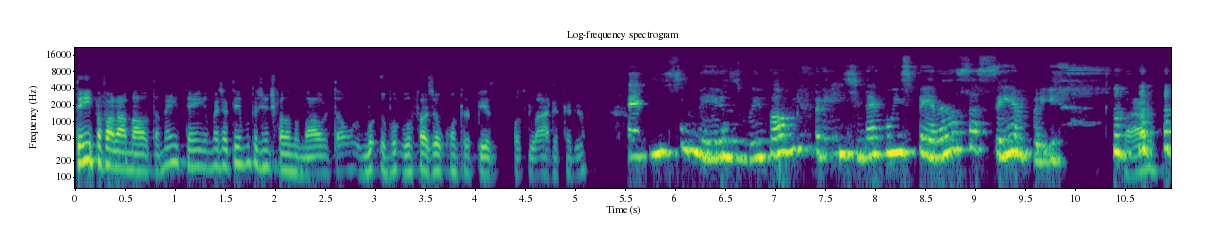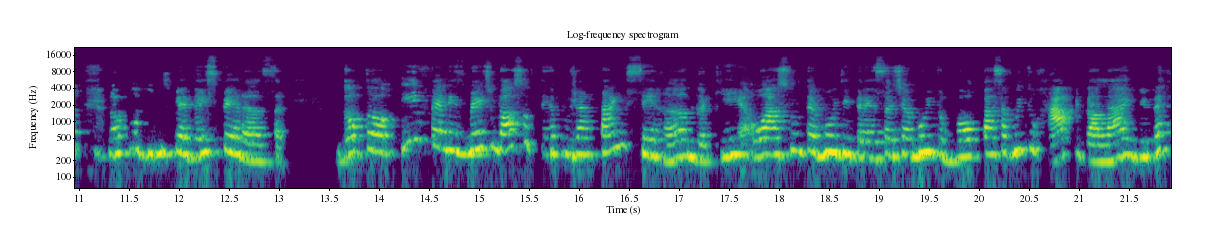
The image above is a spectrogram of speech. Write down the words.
Tem para falar mal também? Tem, mas já tem muita gente falando mal, então eu vou fazer o contrapeso do outro lado, entendeu? É isso mesmo, e vamos em frente, né? Com esperança sempre. Claro. Não podemos perder a esperança. Doutor, infelizmente nosso tempo já está encerrando aqui. O assunto é muito interessante, é muito bom, passa muito rápido a live, né?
